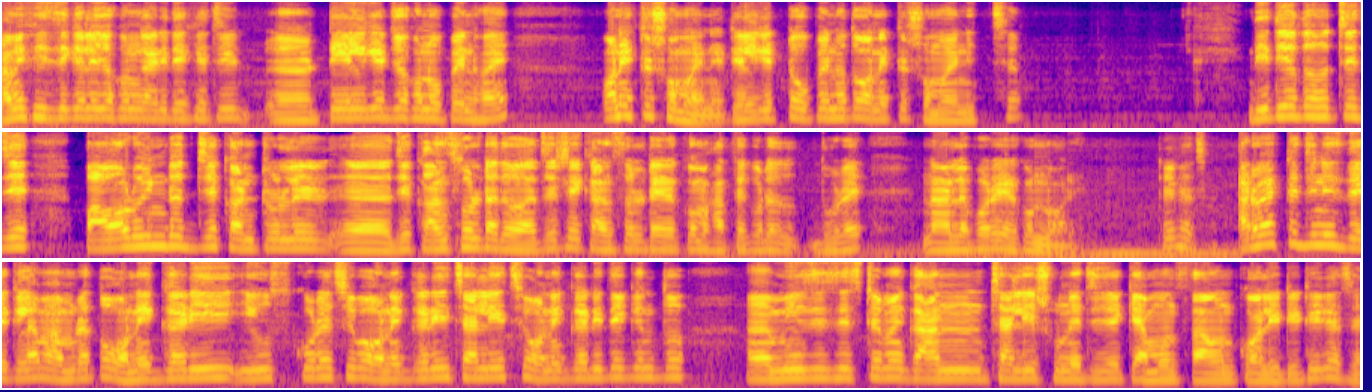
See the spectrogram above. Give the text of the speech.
আমি ফিজিক্যালি যখন গাড়ি দেখেছি টেল গেট যখন ওপেন হয় অনেকটা সময় নেয়। টেল গেটটা ওপেন হতে অনেকটা সময় নিচ্ছে। দ্বিতীয়ত হচ্ছে যে পাওয়ার উইন্ডোর যে কন্ট্রোলের যে কনসোলটা দেওয়া আছে, সেই কনসোলটা এরকম হাতে করে ধরে নাহলে পরে এরকম নড়ে। ঠিক আছে? আরও একটা জিনিস দেখলাম, আমরা তো অনেক গাড়ি ইউজ করেছি বা অনেক গাড়ি চালিয়েছি, অনেক গাড়িতে কিন্তু মিউজিক সিস্টেমে গান চালিয়ে শুনেছি যে কেমন সাউন্ড কোয়ালিটি ঠিক আছে?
